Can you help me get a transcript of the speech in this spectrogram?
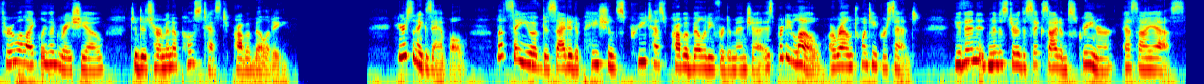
through a likelihood ratio to determine a post-test probability. Here's an example. Let's say you have decided a patient's pretest probability for dementia is pretty low, around 20%. You then administer the six-item screener, SIS.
